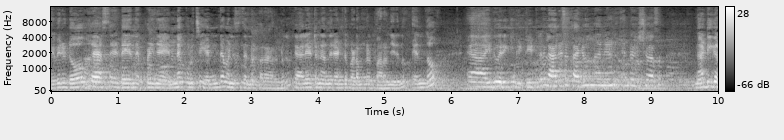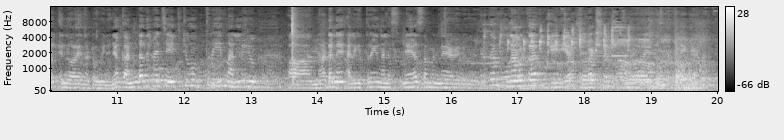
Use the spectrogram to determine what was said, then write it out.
ഇവർ ഡോഗ് ഹാസ് ഡേ എന്ന് എപ്പോഴും ഞാൻ എന്നെ കുറിച്ച് എന്റെ മനസ്സിൽ തന്നെ പറയാറുണ്ട്. ലാലേട്ടൻ അന്ന് രണ്ട് പടങ്ങൾ പറഞ്ഞിരുന്നു. എന്തോ ഇതുവരെയും കിട്ടിയിട്ടില്ല. ലാലേട്ടൻ തരുമെന്ന് തന്നെയാണ് എന്റെ വിശ്വാസം. നടികൾ എന്ന് പറയുന്ന ടോവിനെ. ഞാൻ കണ്ടതിൽ വെച്ച് ഏറ്റവും ഇത്രയും നല്ലൊരു നടനെ അല്ലെങ്കിൽ ഇത്രയും നല്ല സ്നേഹസമ്പന്നയായ ഒരു മൂന്നാമത്തെ ഏരിയ പ്രൊഡക്ഷൻ എന്ന് പറയുന്ന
